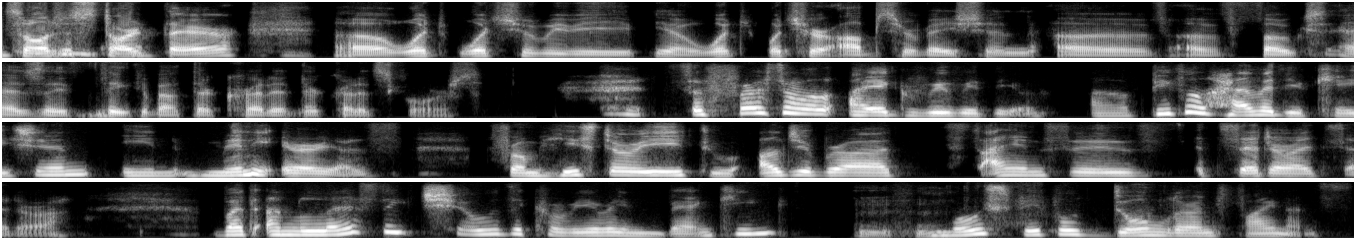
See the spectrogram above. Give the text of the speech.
so, I'll just start there. Uh, what what should we be? You know, what what's your observation of of folks as they think about their credit and their credit scores? So first of all, I agree with you. Uh, people have education in many areas, from history to algebra, sciences, etc., etc. But unless they chose a career in banking, mm-hmm. most people don't learn finance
